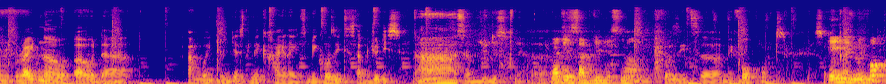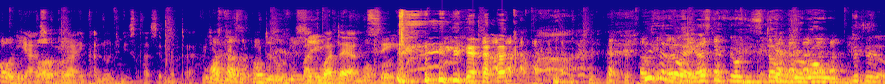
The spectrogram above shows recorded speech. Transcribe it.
Mm, Right now, I would. Uh, I'm going to just make highlights because it's sub judice. Ah, sub judice. Yeah. What is subjudice now? because it's uh, before court. So It cannot- before court? Yeah, Okay. so I cannot discuss a matter. Which What is the problem of you But what I am saying, He's the lawyer. He has to throw these terms around. so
